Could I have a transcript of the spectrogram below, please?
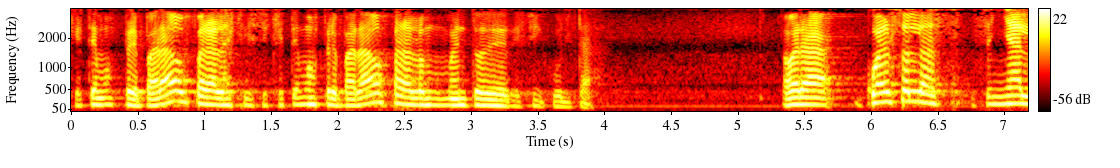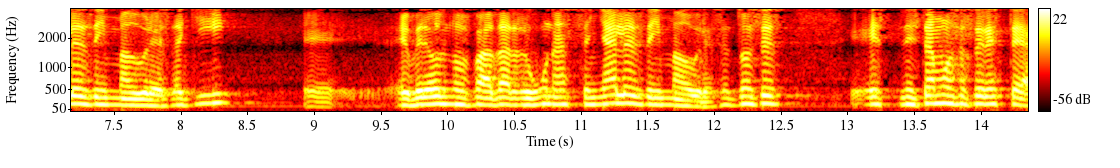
que estemos preparados para las crisis, que estemos preparados para los momentos de dificultad. Ahora, ¿cuáles son las señales de inmadurez? Aquí eh, Hebreos nos va a dar algunas señales de inmadurez. Entonces, necesitamos hacer este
